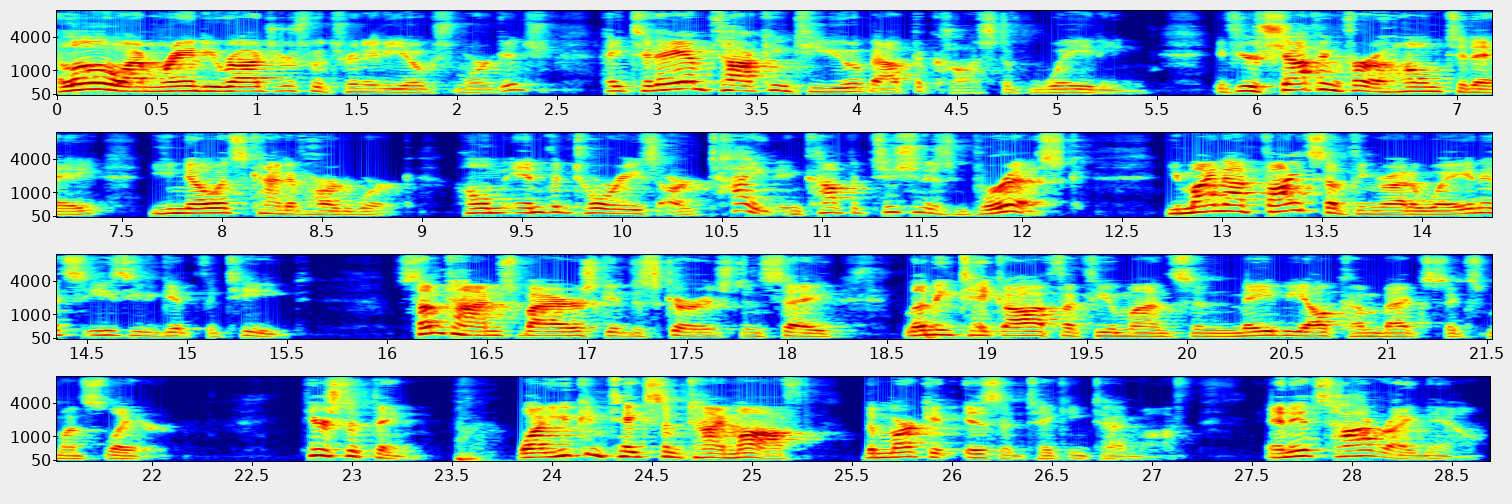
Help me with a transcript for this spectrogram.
Hello, I'm Randy Rogers with Trinity Oaks Mortgage. Hey, today I'm talking to you about the cost of waiting. If you're shopping for a home today, you know it's kind of hard work. Home inventories are tight and competition is brisk. You might not find something right away and it's easy to get fatigued. Sometimes buyers get discouraged and say, let me take off a few months and maybe I'll come back six months later. Here's the thing. While you can take some time off, the market isn't taking time off. And it's hot right now.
